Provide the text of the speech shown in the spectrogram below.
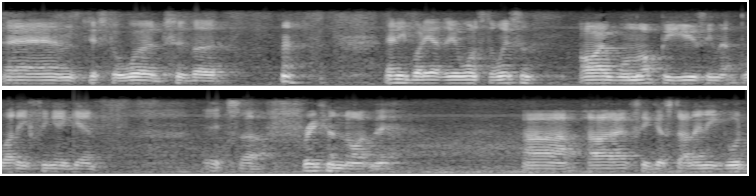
and just a word to the anybody out there who wants to listen I will not be using that bloody thing again it's a freaking nightmare I don't think it's done any good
